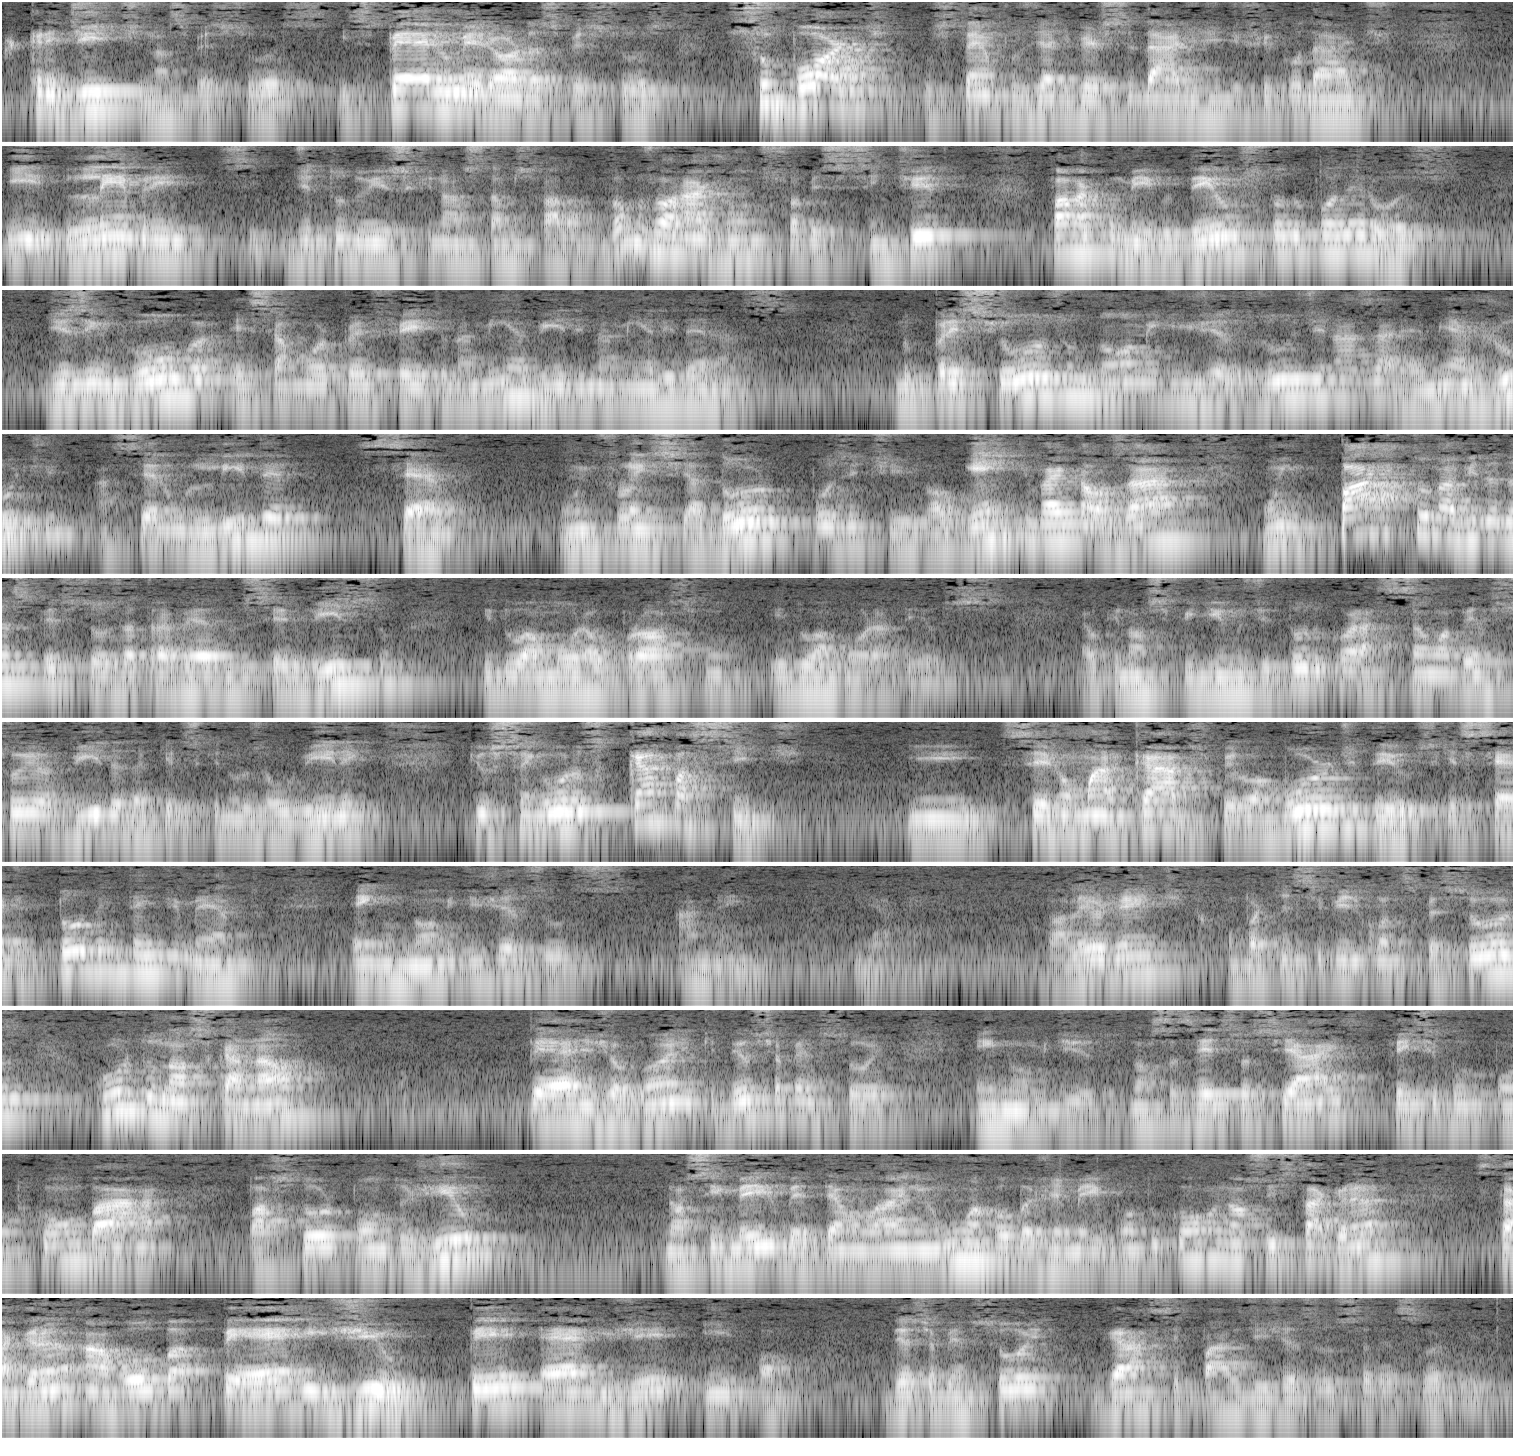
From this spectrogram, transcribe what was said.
acredite nas pessoas, espere o melhor das pessoas, suporte os tempos de adversidade, de dificuldade e lembre-se de tudo isso que nós estamos falando. Vamos orar juntos sobre esse sentido? Fala comigo, Deus Todo-Poderoso, desenvolva esse amor perfeito na minha vida e na minha liderança. No precioso nome de Jesus de Nazaré, me ajude a ser um líder servo, um influenciador positivo, alguém que vai causar um impacto na vida das pessoas através do serviço e do amor ao próximo e do amor a Deus. É o que nós pedimos de todo o coração. Abençoe a vida daqueles que nos ouvirem, que o Senhor os capacite e sejam marcados pelo amor de Deus, que excede todo entendimento, em o nome de Jesus. Amém e amém. Valeu, gente. Compartilhe esse vídeo com outras pessoas. Curta o nosso canal, PR Giovanni. Que Deus te abençoe, em nome de Jesus. Nossas redes sociais, facebook.com/barra pastor.gil nosso e-mail btonline1@gmail.com, nosso Instagram, Instagram arroba prgil, P R G I O. Deus te abençoe, graça e paz de Jesus sobre a sua vida.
